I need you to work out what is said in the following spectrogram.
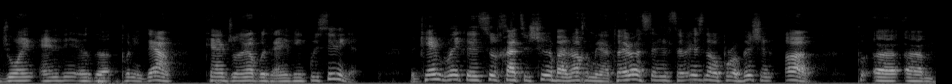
join anything of the putting down, can't join up with anything preceding it. The came saying there is no prohibition of uh, um,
